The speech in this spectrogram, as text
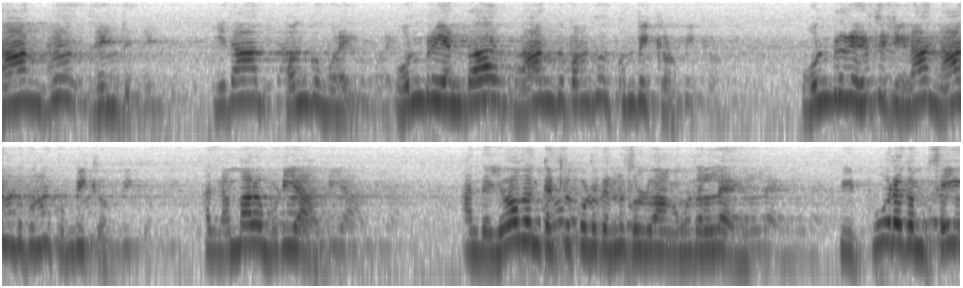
நான்கு ரெண்டு. இதான் பங்கு முறை. ஒன்று என்றால் நான்கு பங்கு கும்பிக்கணும். ஒன்று எடுத்துட்டீங்கன்னா நான்கு பங்கு கும்பிக்கணும் அது நம்மளால் முடியாது. அந்த யோகம் கற்றுக் கொடுக்கணும்னு சொல்லுவாங்க முதல்ல. நீ பூரகம் செய்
